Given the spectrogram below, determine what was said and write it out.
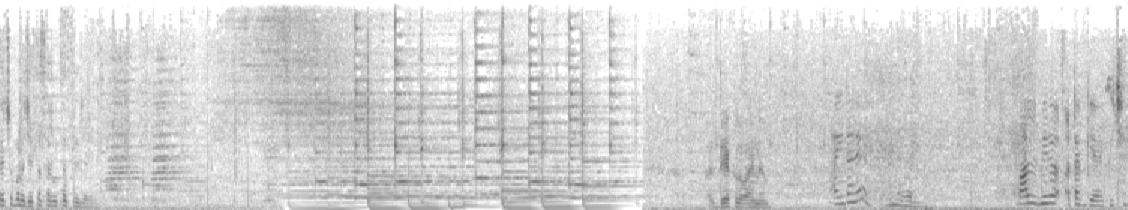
स्ट्रेचेबल है जितना सर उतना फैल जाएगा। देख लो आईने में। आईना है? बाल मेरा अटक गया है पीछे।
